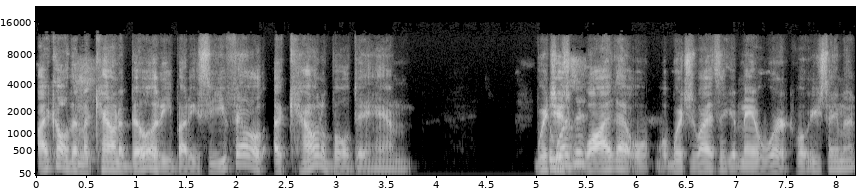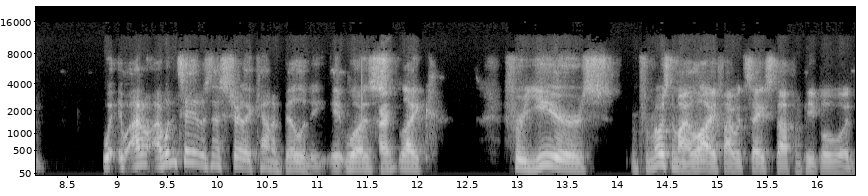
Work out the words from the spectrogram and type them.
I call them accountability buddies. So you felt accountable to him, which It is why that, which is why I think it may have worked. What were you saying, man? I don't I wouldn't say it was necessarily accountability. It was Okay. like for years, for most of my life, I would say stuff and people would,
